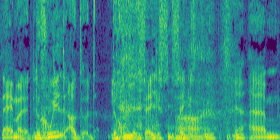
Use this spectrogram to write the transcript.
nee. maar de, goeie? De, de, de goede, zeker. zeker Ah, de goede. Ja. Ehm,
